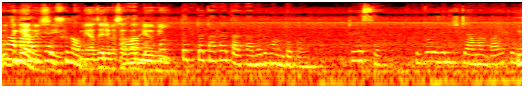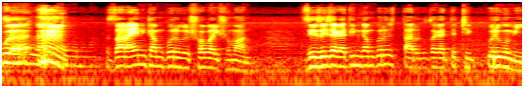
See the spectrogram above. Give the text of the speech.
বুদ্ধি জ্ঞান আমার হয়েছে? আব্বু, শোনো, তুমি আজের বেচা আমার পারলে হবি। প্রত্যেকটা টাকায় তার কামের বন্ধ করে ঠিক আছে? কিন্তু ওই জিনিসটা আমার বাইক উয়া, যারা ইনকাম করবে সবাই সমান। যে যে জায়গায় ইনকাম করে তার জায়গাতে ঠিক ওরকমই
